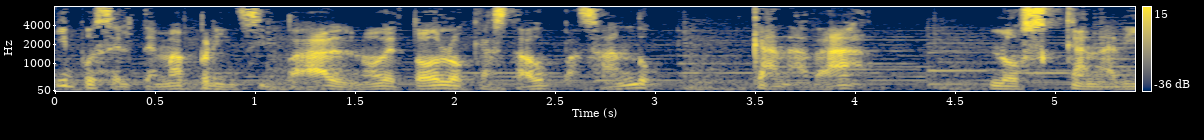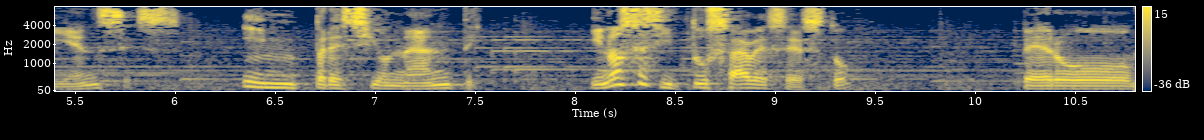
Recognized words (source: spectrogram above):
y pues el tema principal, ¿no? De todo lo que ha estado pasando. Canadá, los canadienses. Impresionante. Y no sé si tú sabes esto, pero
